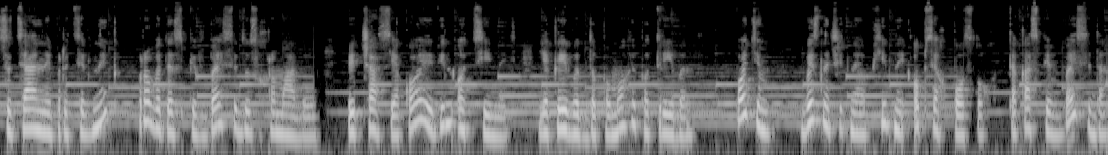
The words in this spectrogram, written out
Соціальний працівник проведе співбесіду з громадою, під час якої він оцінить, який вид допомоги потрібен. Потім визначить необхідний обсяг послуг. Така співбесіда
